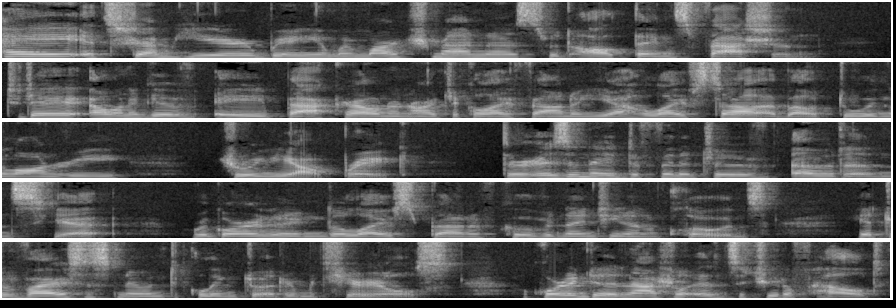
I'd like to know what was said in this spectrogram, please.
Hey, it's Jem here, bringing you my March Madness with all things fashion. Today, I want to give a background on an article I found on Yahoo Lifestyle about doing laundry during the outbreak. There isn't a definitive evidence yet regarding the lifespan of COVID 19 on clothes, yet the virus is known to cling to other materials. According to the National Institute of Health,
